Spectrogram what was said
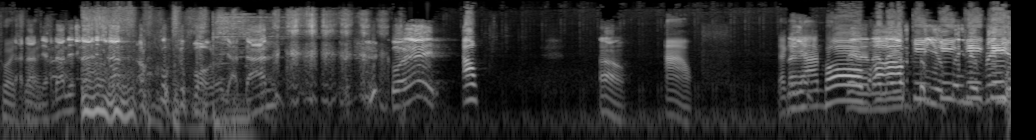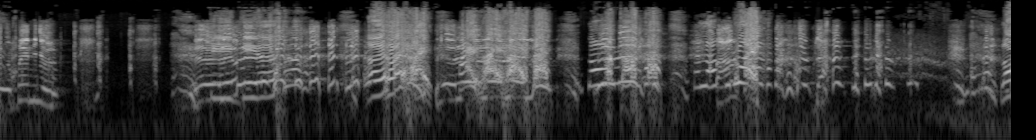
ช่วยอย่าช่ดัวนยอย่าดันอย่าดันอย่าดันเอากูจะบอกแล้วอย่าดันกูเอ้ยเอ้าอ้าวอ้าว จักรยานพ่อแม่อ๋อแม่กิ้งอยู่กิ้งปลิ้กิ้นงอยู่ปลิ้นอยู่ปลิ้นอยู่เร็วกิ้งเร็วกิ้งเอ้ยเฮ้ยเฮ้ยเร็วเร็วเร็วเร็วเร็วรอก่อนตามด้วยตามรอ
